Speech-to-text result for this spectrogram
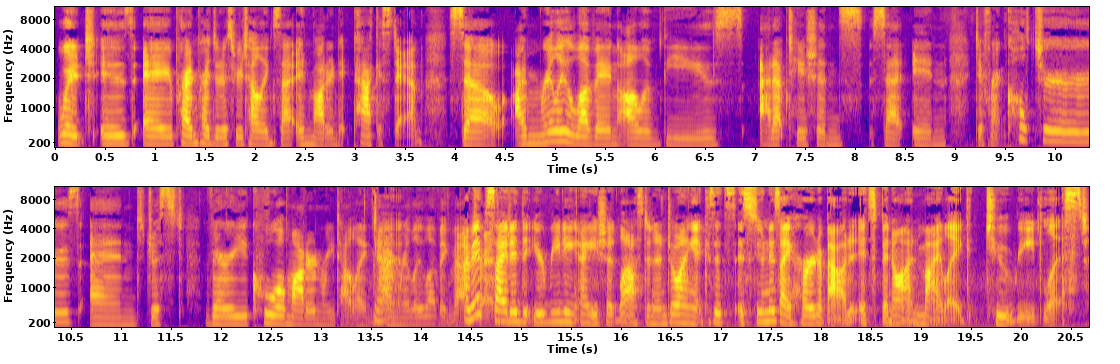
which is a Pride and Prejudice retelling set in modern day Pakistan. So I'm really loving all of these adaptations set in different cultures and just very cool modern retelling. Yeah. I'm really loving that. I'm trend. excited that you're reading Ayesha at Last and enjoying it because it's as soon as I heard about it, it's been on my like to read list.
